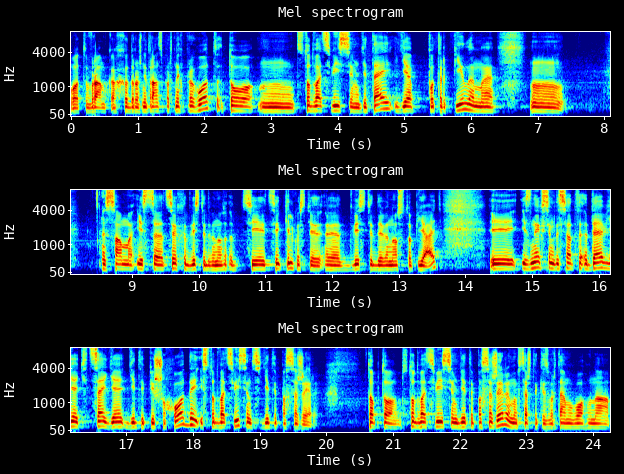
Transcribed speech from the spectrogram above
от в рамках дорожньо-транспортних пригод, то м, 128 дітей є потерпілими саме із цих 290, цієї, кількості е, 295. І із них 79 це є діти-пішоходи, і 128 це діти-пасажири. Тобто 128 діти-пасажири, ми все ж таки звертаємо увагу на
